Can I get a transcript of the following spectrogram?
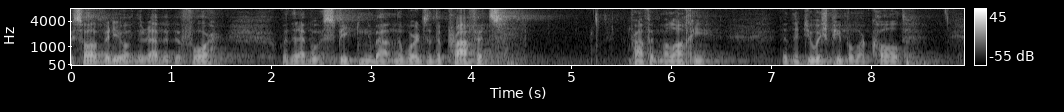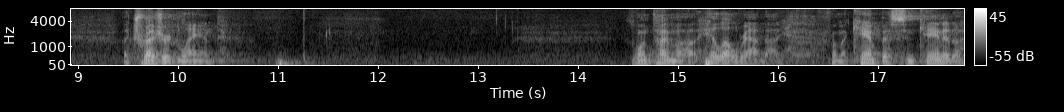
We saw a video of the Rebbe before where the Rebbe was speaking about in the words of the prophets, Prophet Malachi, that the Jewish people are called a treasured land. There was one time a Hillel rabbi from a campus in Canada,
